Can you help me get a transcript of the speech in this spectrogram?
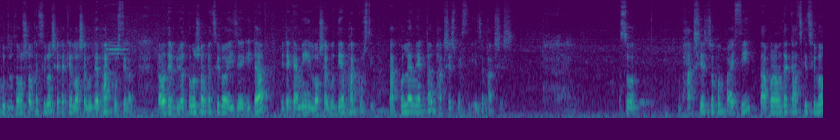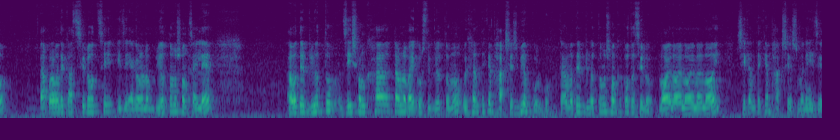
ক্ষুদ্রতম সংখ্যা ছিল, সেটাকে লসাগু দিয়ে ভাগ করছিলাম। তো আমাদের বৃহত্তম সংখ্যা ছিল এই যে এটা, এটাকে আমি লসাগু দিয়ে ভাগ করছি। ভাগ করলে আমি একটা ভাগশেষ পেয়েছি এই যে ভাগশেষ। সো ভাগশেষ যখন পাইছি, তারপর আমাদের কাজ কি ছিল? তারপর আমাদের কাজ ছিল হচ্ছে এই যে এগারো নম্বর, বৃহত্তম সংখ্যা চাইলে আমাদের বৃহত্তম যে সংখ্যাটা আমরা বাই করছি বৃহত্তম, ওইখান থেকে ভাগশেষ বিয়োগ করব। তা আমাদের বৃহত্তম সংখ্যা কত ছিল? নয় নয় নয় নয় নয়, সেখান থেকে ভাগশেষ মানে এই যে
